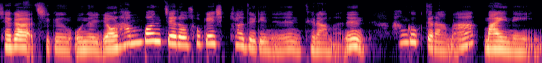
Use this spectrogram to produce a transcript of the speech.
제가 지금 오늘 11번째로 소개시켜 드리는 드라마는 한국 드라마 My Name.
